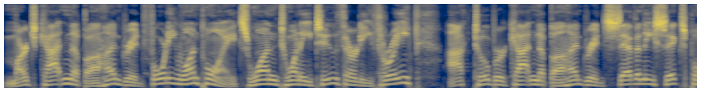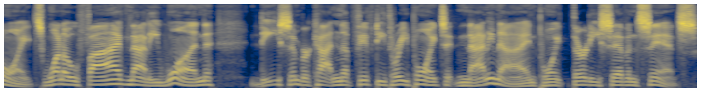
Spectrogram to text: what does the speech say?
March cotton up 141 points, 122.33. October cotton up 176 points, 105.91. December cotton up 53 points at 99.37 cents.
